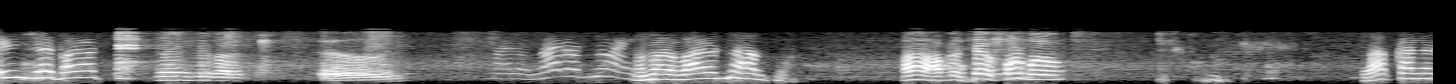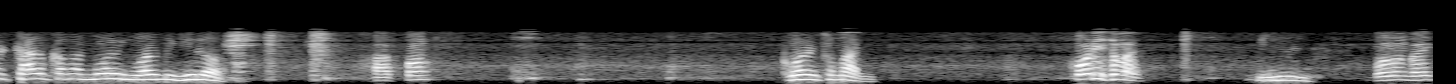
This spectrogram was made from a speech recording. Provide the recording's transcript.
હિન્દ જય ભારત. જય હિન્દ જય ભારત. અમારો વારો જ ન આવતો. હા આપણે છે. કોણ બોલો? વાંકાનેર તાલુકામાં બોલી મોરબી જિલ્લો. હા કોણ? કોળી સમાજ. કોળી સમાજ? હમ. બોલો ભાઈ.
